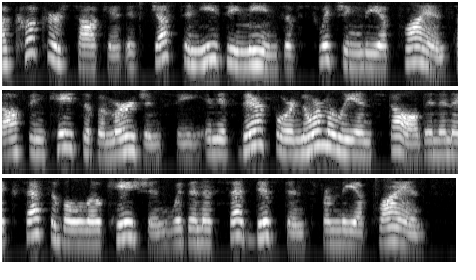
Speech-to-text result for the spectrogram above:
A cooker socket is just an easy means of switching the appliance off in case of emergency and is therefore normally installed in an accessible location within a set distance from the appliance.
